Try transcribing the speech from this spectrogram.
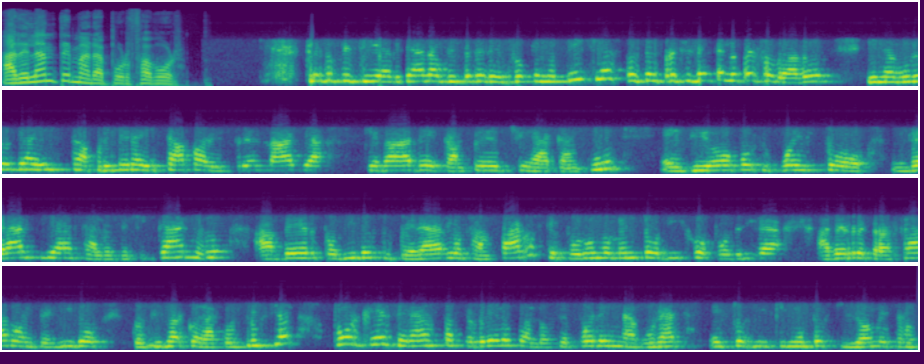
Adelante, Mara, por favor. Claro que sí, Adriana, auditorio de Enfoque Noticias. Pues el presidente López Obrador inauguró ya esta primera etapa del tren Maya que va de Campeche a Cancún dio, por supuesto, gracias a los mexicanos haber podido superar los amparos que por un momento dijo podría haber retrasado o impedido continuar con la construcción, porque será hasta febrero cuando se pueda inaugurar estos 1.500 kilómetros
